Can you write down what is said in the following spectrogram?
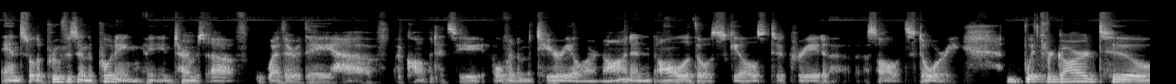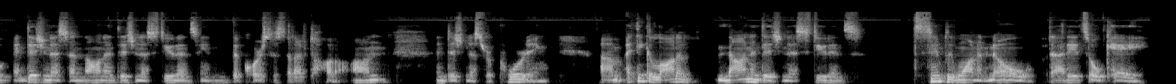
And so the proof is in the pudding in terms of whether they have a competency over the material or not, and all of those skills to create a, a solid story. With regard to Indigenous and non Indigenous students in the courses that I've taught on Indigenous reporting, um, I think a lot of non Indigenous students simply want to know that it's okay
